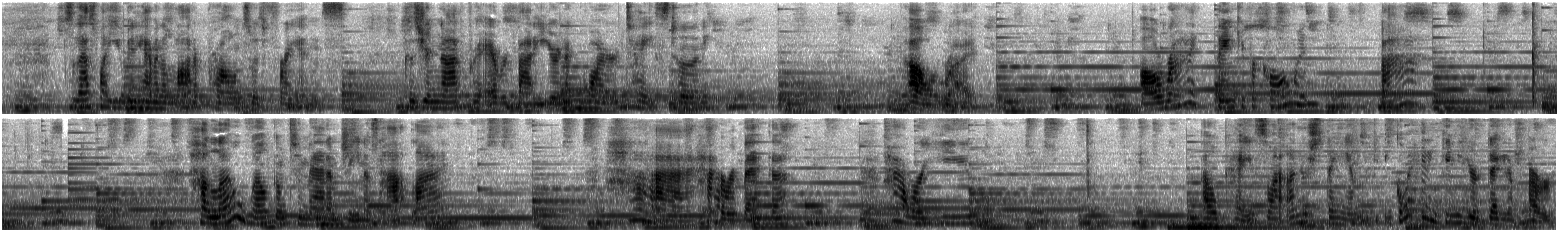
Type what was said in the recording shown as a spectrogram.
So that's why you've been having a lot of problems with friends. Because you're not for everybody. You're an acquired taste, honey. All right. All right. Thank you for calling. Bye. Hello. Welcome to Madame Gina's hotline. Hi. Hi, Rebecca. How are you? Okay, so I understand. Go ahead and give me your date of birth.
